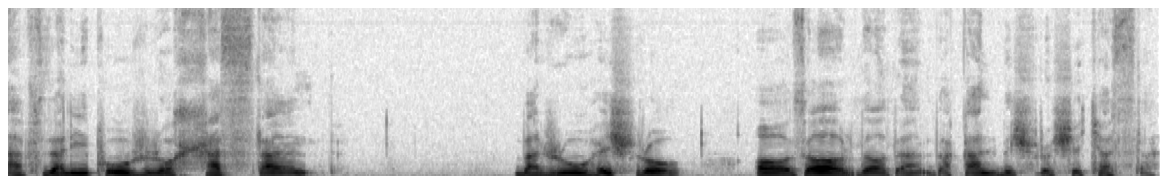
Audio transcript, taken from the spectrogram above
افزلی پور رو خستند و روحش رو آزار دادند و قلبش رو شکستند.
